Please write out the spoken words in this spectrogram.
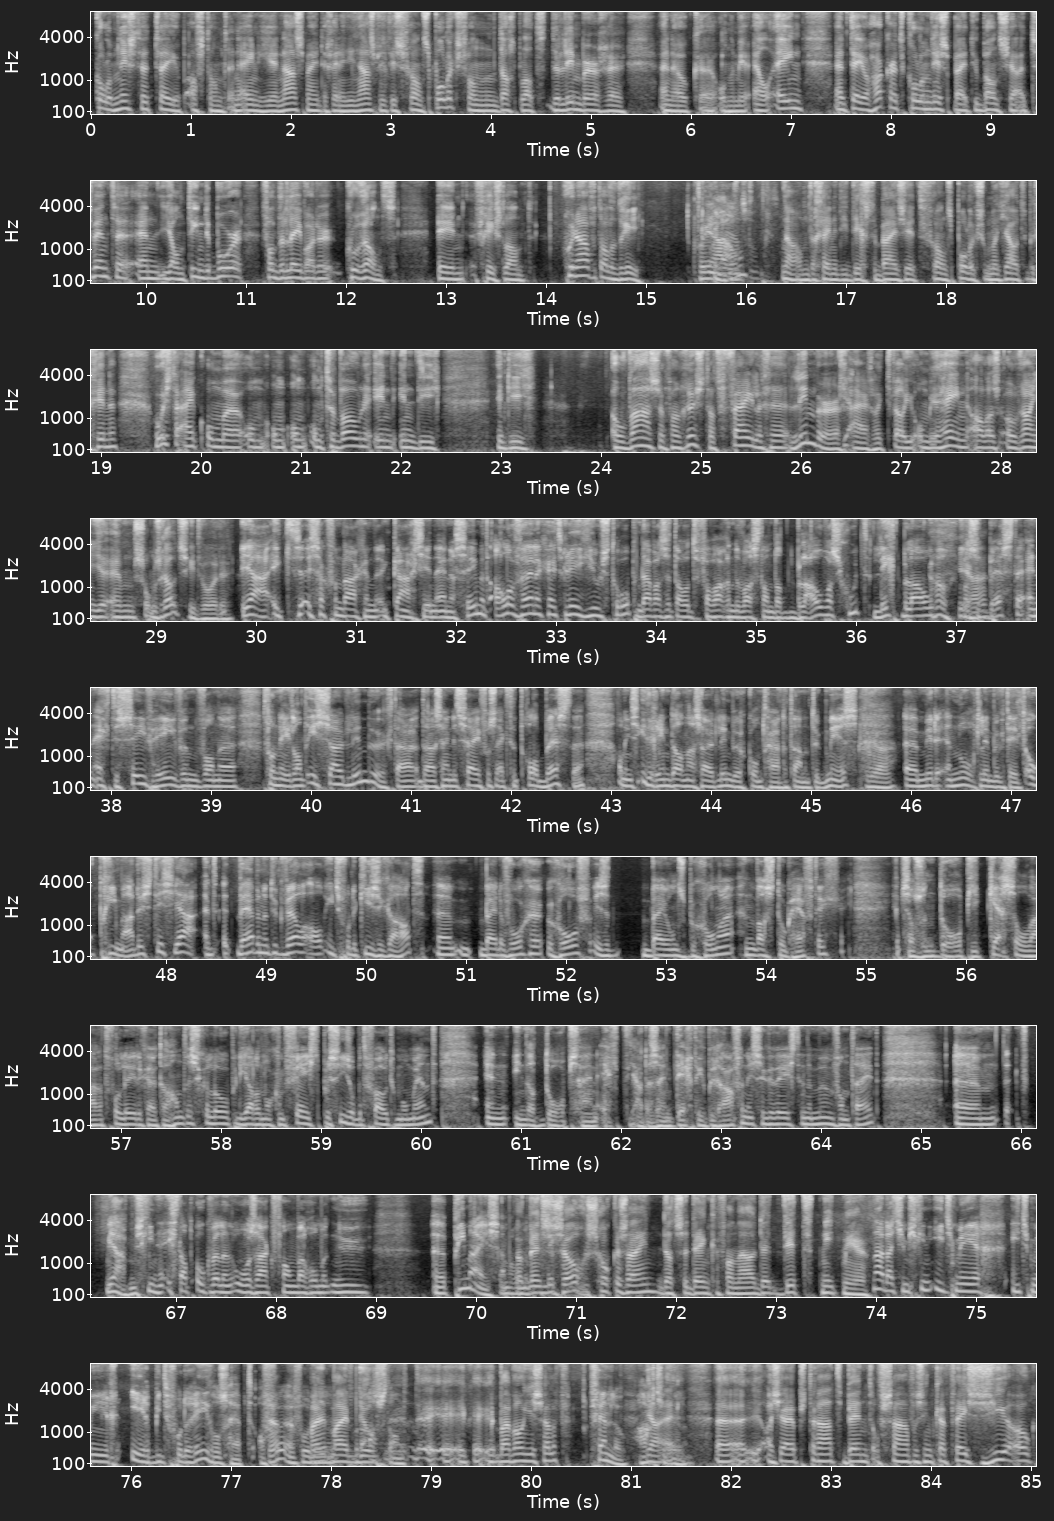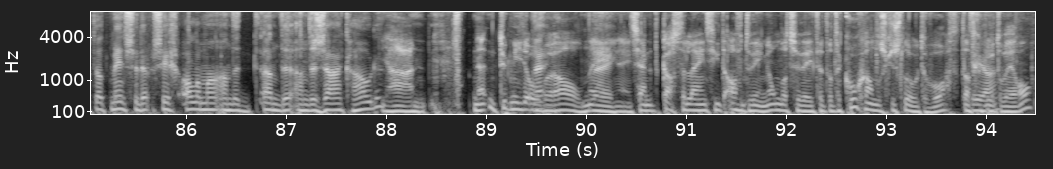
columnisten, twee op afstand afstand. En één hier naast mij, degene die naast me zit, is Frans Pollux van Dagblad De Limburger en ook uh, onder meer L1. En Theo Hakkert, columnist bij Tubantia uit Twente. En Jan Tien de Boer van de Leeuwarder Courant in Friesland. Goedenavond alle drie. Goedenavond. Nou, om degene die dichtstbij zit, Frans Pollux, om met jou te beginnen. Hoe is het eigenlijk om, uh, om, om, om, om te wonen in, in die, in die oase van rust, dat veilige Limburg eigenlijk. Terwijl je om je heen alles oranje en soms rood ziet worden. Ja, ik zag vandaag een, een kaartje in NRC met alle veiligheidsregio's erop. En daar was het al het verwarrende was dan dat blauw was goed. Lichtblauw oh, ja. was het beste. En echt de safe haven van, uh, van Nederland is Zuid-Limburg. Daar, daar zijn de cijfers echt het allerbeste. Alleen als iedereen dan naar Zuid-Limburg komt, gaat het daar natuurlijk mis. Ja. Uh, Midden- en Noord-Limburg deed het ook prima. Dus het is ja, het, het, we hebben natuurlijk wel al iets voor de kiezer gehad. Uh, bij de vorige golf is het bij ons begonnen en was het ook heftig. Je hebt zelfs een dorpje Kessel waar het volledig uit de hand is gelopen. Die hadden nog een feest precies op het foute moment. En in dat dorp zijn echt, ja, er zijn 30 begrafenissen geweest in de mum van tijd. Um, ja, misschien is dat ook wel een oorzaak van waarom het nu uh, prima is. Dat mensen zo geschrokken zijn dat ze denken van nou, dit, dit, niet meer. Nou, dat je misschien iets meer, iets meer eerbied voor de regels hebt. Of ja, uh, voor, maar, de, maar voor bedoel, de afstand. Uh, waar woon je zelf? Venlo, hartje ja, Als jij op straat bent of s'avonds in cafés... zie je ook dat mensen zich allemaal aan de, aan de, aan de zaak houden? Ja, natuurlijk niet overal. Nee, nee. nee. Het zijn het kasteleins die het afdwingen... omdat ze weten dat de kroeg anders gesloten wordt. Dat ja. gebeurt wel.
